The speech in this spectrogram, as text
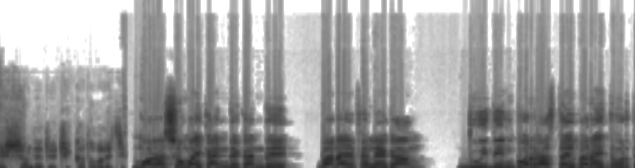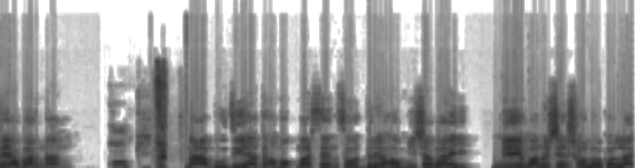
নিঃসন্দেহে তুই ঠিক কথা বলেছিস। মরার সময় কান্দে কান্দে বানায় ফেলে গাং দুই দিন পর রাস্তায় বেড়ায় ধরতে আবার নাং। না বুঝিয়া ধমক মারছেন সদ্রে হো মিশা ভাই মেয়ে মানুষের ষোলো কলা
